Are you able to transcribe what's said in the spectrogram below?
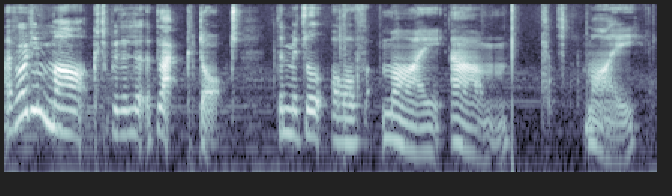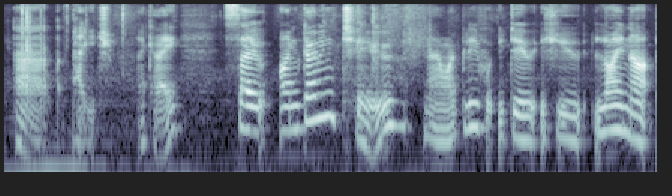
I've already marked with a little black dot the middle of my um my uh, page. Okay. So I'm going to, now I believe what you do is you line up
